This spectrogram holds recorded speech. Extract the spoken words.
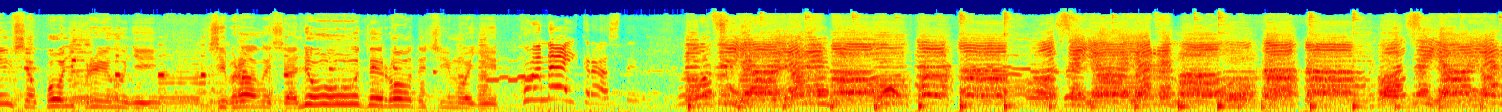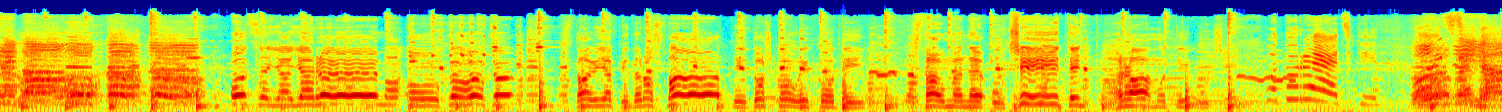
Родився в полі при луні. Зібралися люди, родичі мої. Коней красти. Оце я Ярема, охо-хо. Став я підростати, до школи ходить. Став мене учитель, грамоти учить. По-турецьки. Оце я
